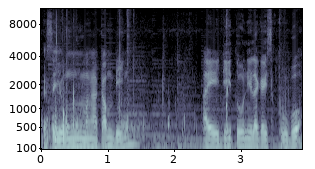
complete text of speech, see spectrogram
Kasi yung mga kambing ay dito nilagay sa kubo.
